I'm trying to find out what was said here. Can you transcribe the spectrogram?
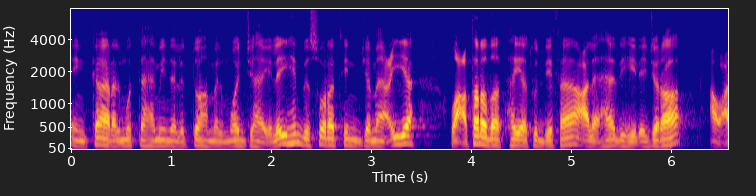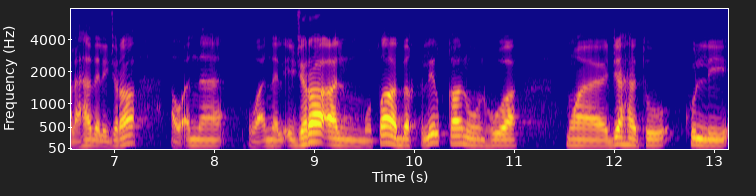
إنكار المتهمين للتهم الموجهة إليهم بصورة جماعية واعترضت هيئة الدفاع على هذه الإجراء أو على هذا الإجراء أو أن وأن الإجراء المطابق للقانون هو مواجهة كل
